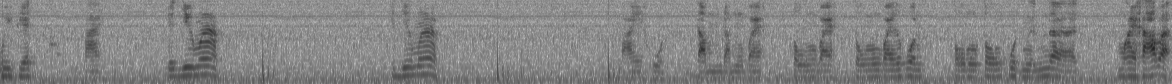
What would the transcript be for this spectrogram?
อุ้ยเพชรไปเพชรเยอะมากเพชรเยอะมาก ไปขุดดำดำลงไป ตรงลงไป ตรงลงไปทุกคน ตรงตรงขุดเหมือนไมค์ครับอะ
